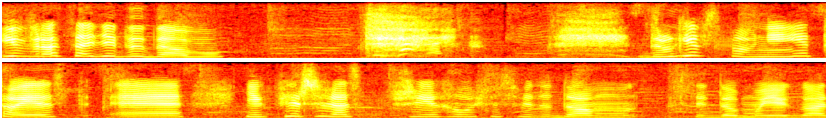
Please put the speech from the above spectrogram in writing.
i wracanie do domu. Drugie wspomnienie to jest, e, jak pierwszy raz przyjechałyśmy sobie do domu, ty do mojego, a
